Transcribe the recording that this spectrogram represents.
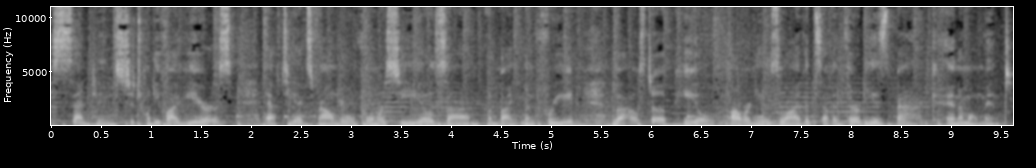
sentenced to 25 years. FTX founder and former CEO Sam Bankman-Fried vows to appeal. Our news live at 7:30 is back in a moment.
